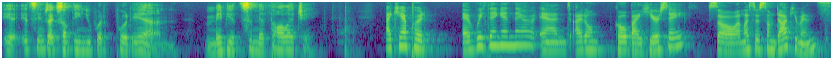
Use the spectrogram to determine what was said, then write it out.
it, it seems like something you would have put in. Maybe it's a mythology. I can't put everything in there, and I don't go by hearsay. So unless there's some documents,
